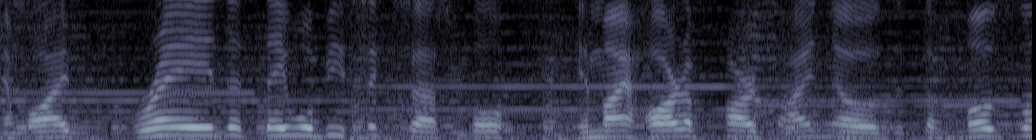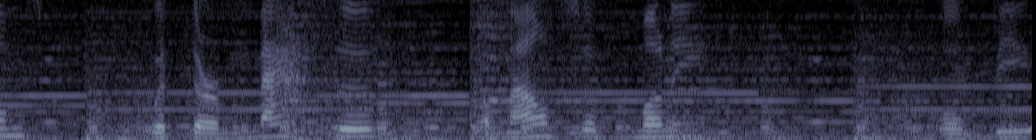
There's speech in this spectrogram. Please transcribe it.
and while I pray that they will be successful, in my heart of hearts, I know that the Muslims, with their massive amounts of money, will be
